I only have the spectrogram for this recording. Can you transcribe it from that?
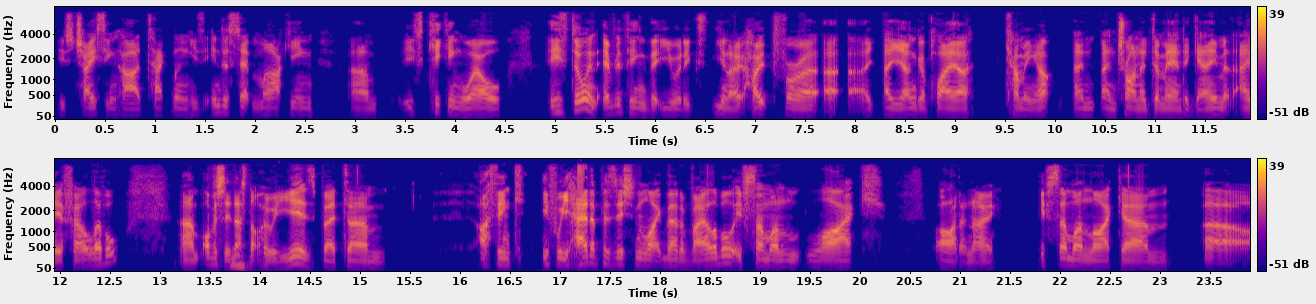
He's chasing hard, tackling, he's intercept marking, um, he's kicking well. He's doing everything that you would ex- you know hope for a, a, a younger player coming up and, and trying to demand a game at AFL level. Um, obviously, that's not who he is, but um, I think if we had a position like that available, if someone like, oh, I don't know, if someone like, um, uh,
